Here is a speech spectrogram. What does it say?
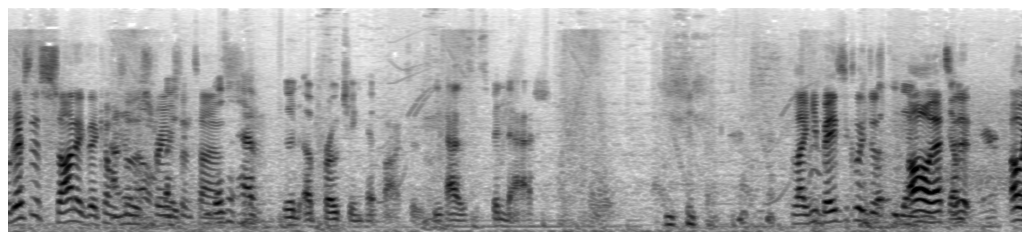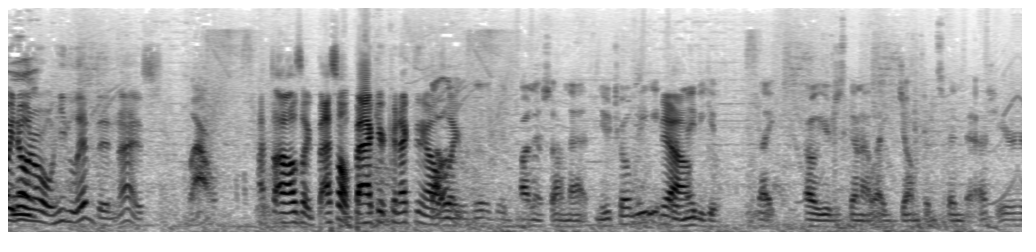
Well, there's this Sonic that comes to the know, stream like, sometimes. He doesn't have good approaching hitboxes. He has spin dash. Like he basically just. He Oh, that's it. there. Oh wait, no, no, no, he lived it. Nice. Wow. I thought I was like I saw back air connecting. I was was like, a really good punish on that neutral B. Yeah. Or maybe you like, oh, you're just gonna like jump and spin dash here.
